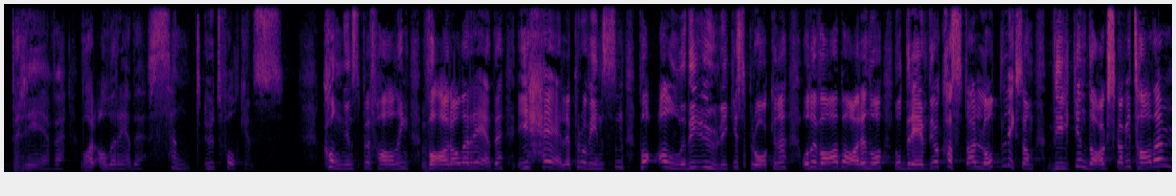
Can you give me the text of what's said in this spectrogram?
Brevet var allerede sendt ut, folkens. Kongens befaling var allerede i hele provinsen, på alle de ulike språkene. Og det var bare nå Nå drev de og kasta lodd, liksom. Hvilken dag skal vi ta dem?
